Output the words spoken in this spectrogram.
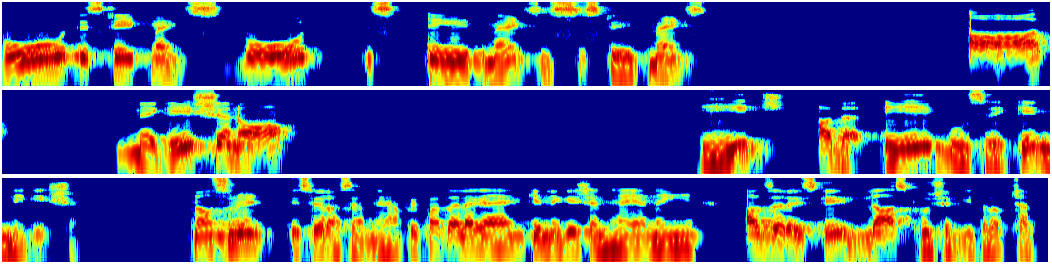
Both statements both statements statements are negation of each other एक दूसरे के नेगेशन नाउ स्टूडेंट इस तरह से हमने यहाँ पे पता लगा है इनके नेगेशन है या नहीं है। अब जरा इसके लास्ट क्वेश्चन की तरफ़ चलते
